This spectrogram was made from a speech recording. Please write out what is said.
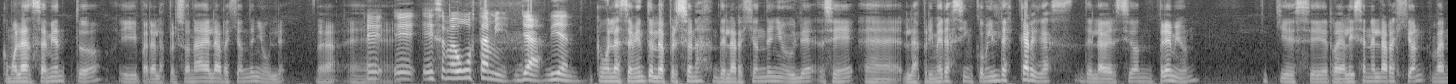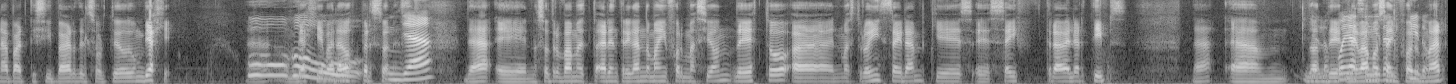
como lanzamiento, y para las personas de la región de Ñuble, eh, eh, eso me gusta a mí, ya, bien. Como lanzamiento de las personas de la región de Ñuble, ¿sí? Eh, las primeras 5.000 descargas de la versión premium que se realizan en la región van a participar del sorteo de un viaje. un viaje para dos personas. Ya. nosotros vamos a estar entregando más información de esto en nuestro Instagram, que es Safe Traveler Tips, donde le vamos a informar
